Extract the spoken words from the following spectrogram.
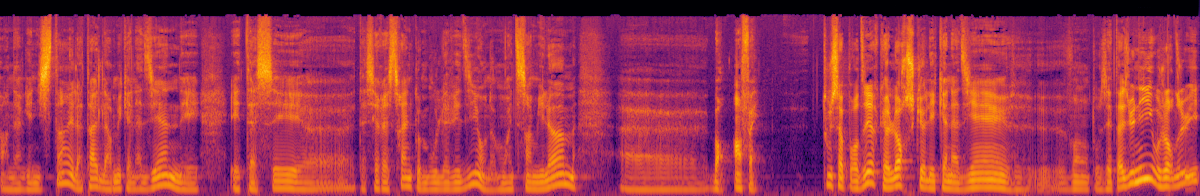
en, Afghanistan et la taille de l'armée canadienne est, est assez, restreinte, comme vous l'avez dit. On a moins de 100 000 hommes. bon, enfin, tout ça pour dire que lorsque les Canadiens euh, vont aux États-Unis aujourd'hui,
